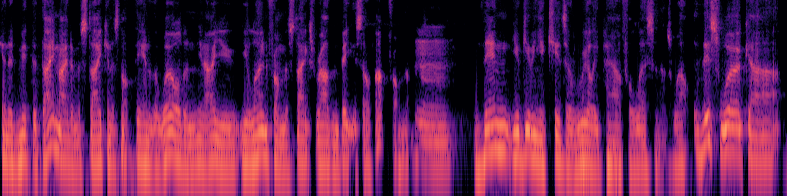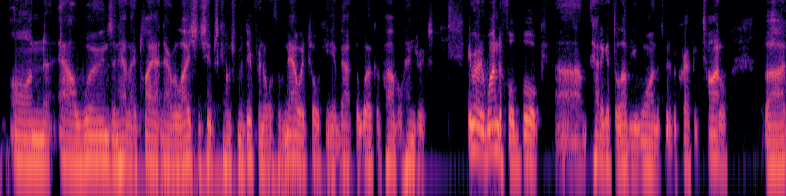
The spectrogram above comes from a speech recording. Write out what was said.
Can admit that they made a mistake and it's not the end of the world and, you know, you, you learn from mistakes rather than beat yourself up from them Mm. then you're giving your kids a really powerful lesson as well. This work uh, on our wounds and how they play out in our relationships comes from a different author. Now we're talking about the work of Harville Hendrix. He wrote a wonderful book, um, How to Get the Love You Want. It's a bit of a crappy title, but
